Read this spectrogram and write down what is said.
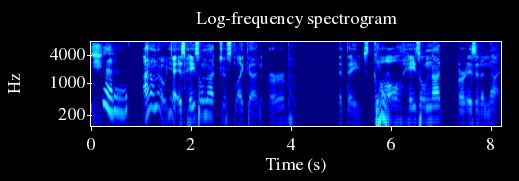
Shut up. I don't know. Yeah, is hazelnut just like an herb that they s- Yeah. call hazelnut, or is it a nut?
